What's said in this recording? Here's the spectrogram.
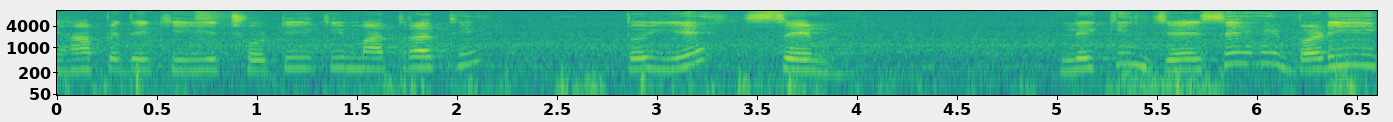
यहाँ पे देखिए, ये छोटी ई की मात्रा थी तो ये सेम है। लेकिन जैसे ही बड़ी ई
